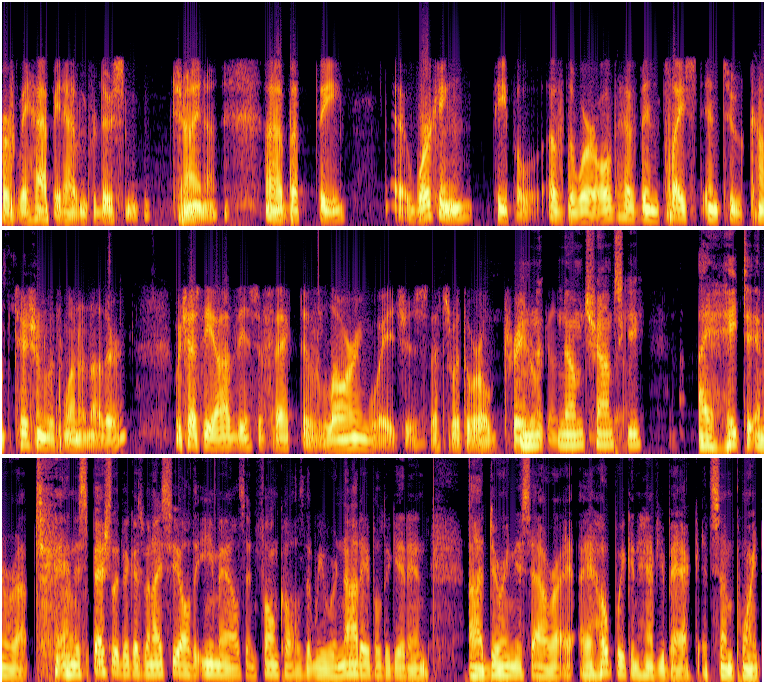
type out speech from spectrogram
Perfectly happy to have them produced in China. Uh, but the uh, working people of the world have been placed into competition with one another which has the obvious effect of lowering wages. That's what the World Trade N- Organization. Noam Chomsky, I hate to interrupt, and especially because when I see all the emails and phone calls that we were not able to get in uh, during this hour, I, I, hope we can have you back at some point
